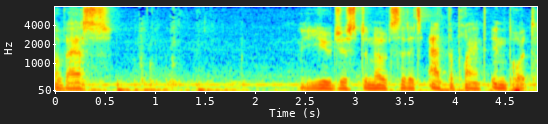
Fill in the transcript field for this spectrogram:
of S U just denotes that it's at the plant input.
